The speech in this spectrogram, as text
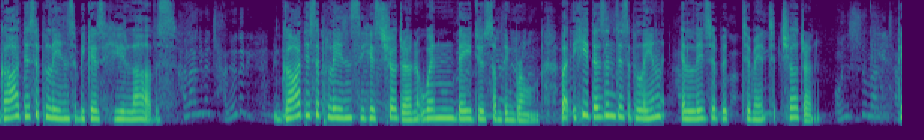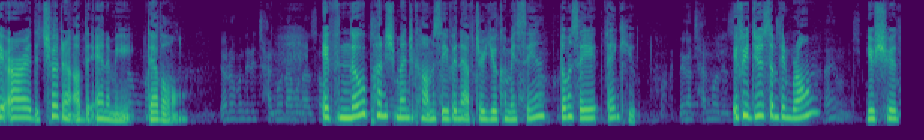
God disciplines because he loves. God disciplines his children when they do something wrong, but he doesn't discipline illegitimate children. They are the children of the enemy, devil. If no punishment comes even after you commit sin, don't say thank you. If you do something wrong, you should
